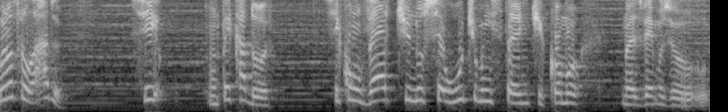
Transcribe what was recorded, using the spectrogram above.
Por outro lado, se um pecador se converte no seu último instante, como nós vemos o,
